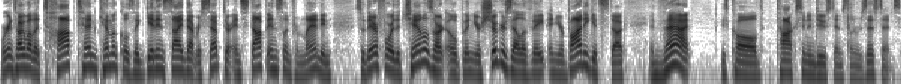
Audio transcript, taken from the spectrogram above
We're going to talk about the top 10 chemicals that get inside that receptor and stop insulin from landing. So, therefore, the channels aren't open, your sugars elevate, and your body gets stuck. And that is called toxin induced insulin resistance.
